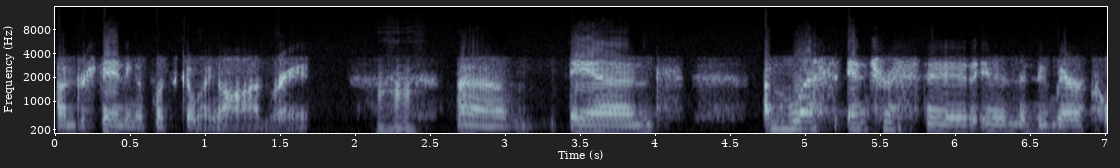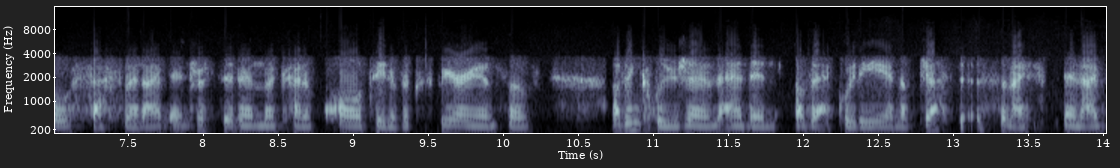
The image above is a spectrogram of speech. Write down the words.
understanding of what's going on, right? Mm-hmm. Um, and I'm less interested in the numerical assessment. I'm interested in the kind of qualitative experience of of inclusion and in, of equity and of justice. And I and I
